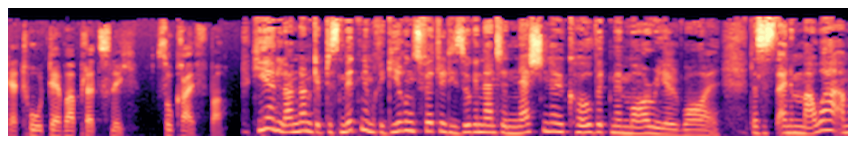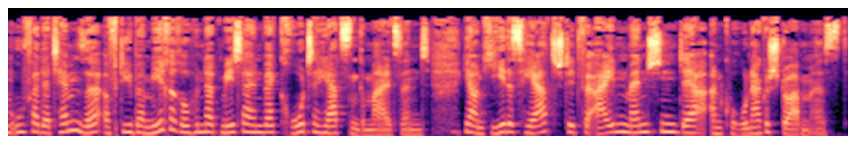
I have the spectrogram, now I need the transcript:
Der Tod, der war plötzlich so greifbar. Hier in London gibt es mitten im Regierungsviertel die sogenannte National Covid Memorial Wall. Das ist eine Mauer am Ufer der Themse, auf die über mehrere hundert Meter hinweg rote Herzen gemalt sind. Ja, und jedes Herz steht für einen Menschen, der an Corona gestorben ist.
